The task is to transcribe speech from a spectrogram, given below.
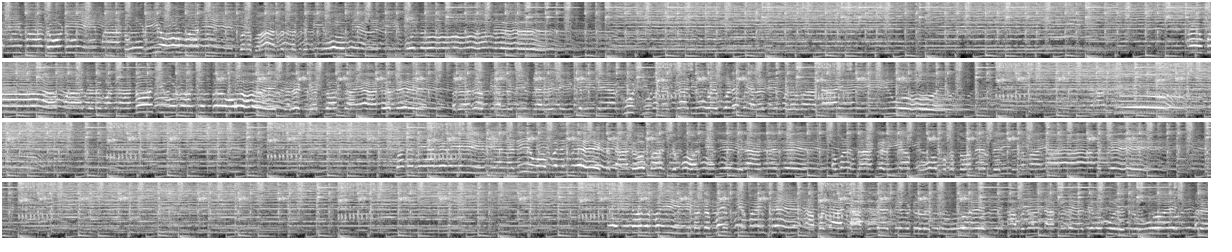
મારી માં ઢોડી માં મારી, પ્રભાત લખની ઓ મેલડી બોલો ખેતો કાયા ડોલે. રર મેલડી મેલડી કરીને આખું જીવન કાઢ્યું હોય, પણ મેલડી મળવા નાઈ કદાડો માસ મોલને જે વિરાને છે હમણાં સાગરિયા ભૂવો ફેરી એ વિનોદભાઈ વિનોદભાઈ કહેવાય છે? આપણા દાખલે દેવ હોય, આપણા દાખલે દેવ બોલતું હોય. અરે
